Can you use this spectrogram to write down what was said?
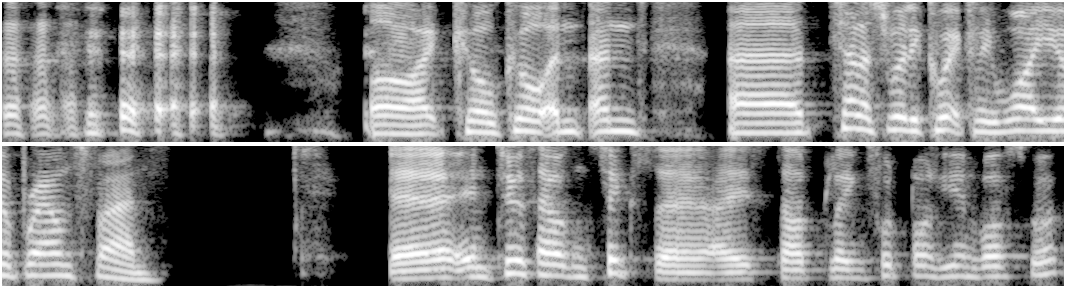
All right, cool, cool. And and uh, tell us really quickly why you're a Browns fan. Uh, in 2006, uh, I started playing football here in Wolfsburg,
